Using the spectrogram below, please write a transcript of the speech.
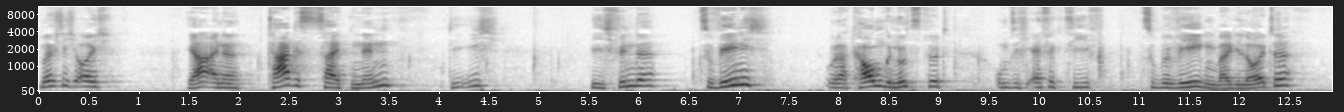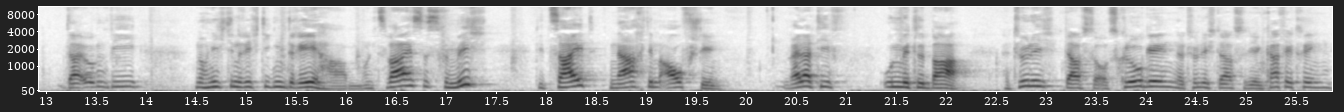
möchte ich euch ja eine Tageszeit nennen, die ich, wie ich finde, zu wenig oder kaum genutzt wird, um sich effektiv zu bewegen, weil die Leute da irgendwie noch nicht den richtigen Dreh haben. Und zwar ist es für mich die Zeit nach dem Aufstehen. Relativ unmittelbar. Natürlich darfst du aufs Klo gehen, natürlich darfst du dir einen Kaffee trinken,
